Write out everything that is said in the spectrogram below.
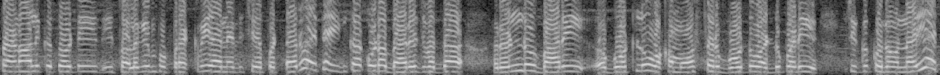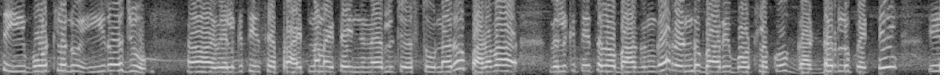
ప్రణాళికతోటి ఈ తొలగింపు ప్రక్రియ అనేది చేపట్టారు. అయితే ఇంకా కూడా బ్యారేజ్ వద్ద రెండు భారీ బోట్లు ఒక మోస్తరు బోటు అడ్డుపడి చిక్కుకొని ఉన్నాయి. అయితే ఈ బోట్లను ఈరోజు వెలికి తీసే ప్రయత్నం అయితే ఇంజనీర్లు చేస్తూ ఉన్నారు. పడవ వెలికితీతలో భాగంగా రెండు భారీ బోట్లకు గడ్డర్లు పెట్టి ఈ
